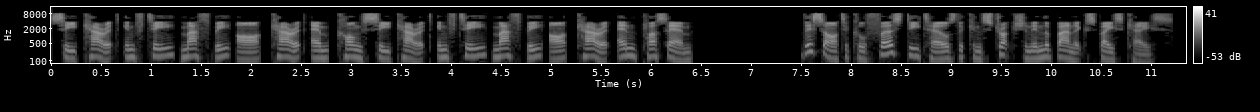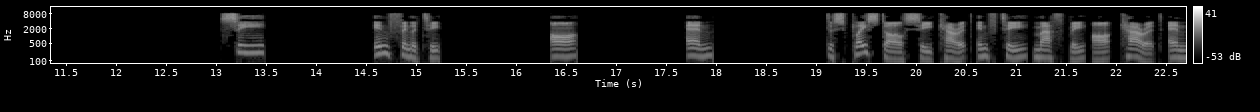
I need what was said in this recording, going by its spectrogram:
c caret inf t math b r caret m cong c caret inf t math b r caret n plus m this article first details the construction in the Banach space case. C infinity R n display style C caret inf t math b R caret n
